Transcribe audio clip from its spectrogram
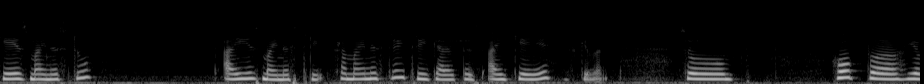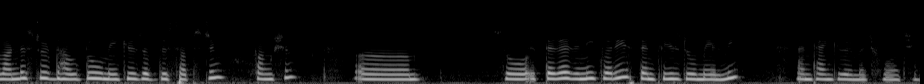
k is minus 2 i is minus 3 from minus 3 three characters i k a is given. So hope uh, you have understood how to make use of this substring function. Um, so if there are any queries then please do mail me. And thank you very much for watching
